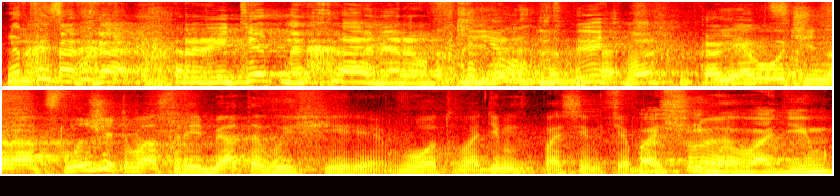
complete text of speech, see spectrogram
Ну, есть, Раритетных хаммеров. Вашу Я очень рад слышать вас, ребята, в эфире. Вот, Вадим, спасибо тебе Спасибо, большое. Вадим.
